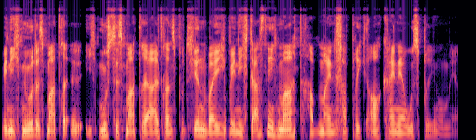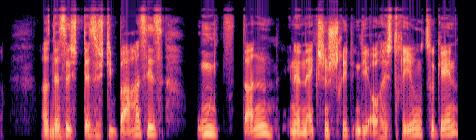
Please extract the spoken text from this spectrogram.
wenn ich nur das Material, ich muss das Material transportieren, weil ich, wenn ich das nicht mache, habe meine Fabrik auch keine Ausbringung mehr. Also das mhm. ist, das ist die Basis, um dann in den nächsten Schritt in die Orchestrierung zu gehen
